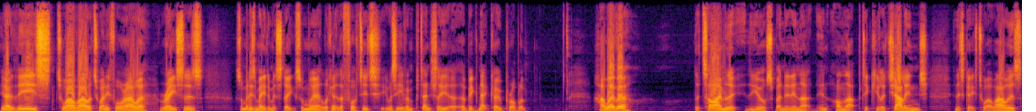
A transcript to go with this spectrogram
You know, these 12 hour, 24 hour races, somebody's made a mistake somewhere. Looking at the footage, it was even potentially a, a big netcode problem. However, the time that you're spending in that in on that particular challenge, in this case 12 hours,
